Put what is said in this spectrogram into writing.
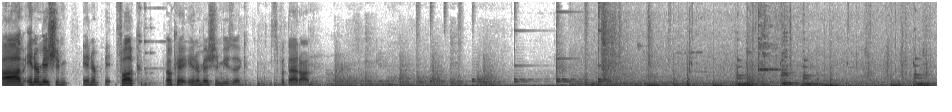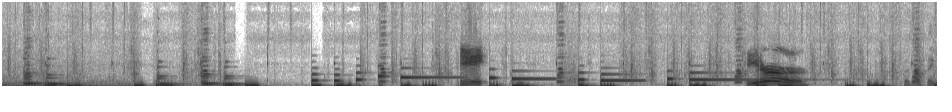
Um, intermission. Inter. Fuck. Okay, intermission music. Let's put that on. Pete. Peter. Because I think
